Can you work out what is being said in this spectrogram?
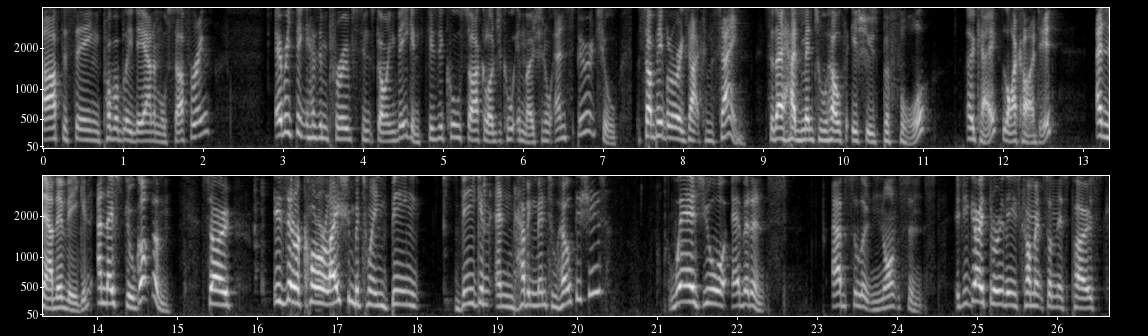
after seeing probably the animal suffering. Everything has improved since going vegan physical, psychological, emotional, and spiritual. Some people are exactly the same. So they had mental health issues before, okay, like I did, and now they're vegan and they've still got them. So is there a correlation between being vegan and having mental health issues? Where's your evidence? Absolute nonsense. If you go through these comments on this post,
